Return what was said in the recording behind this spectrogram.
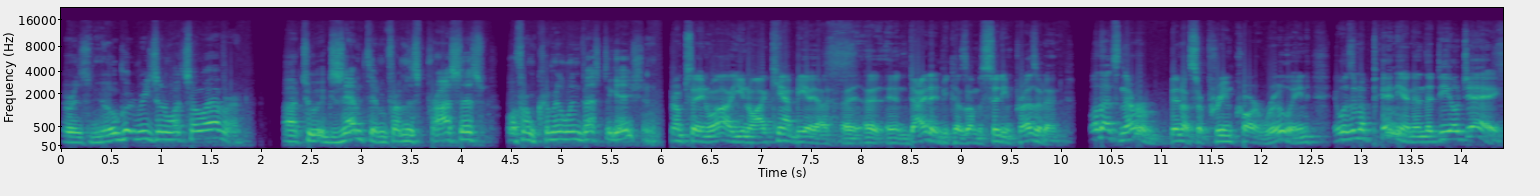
There is no good reason whatsoever uh, to exempt him from this process or from criminal investigation. Trump saying, well, you know, I can't be a, a, a indicted because I'm a sitting president. Well, that's never been a Supreme Court ruling. It was an opinion in the DOJ.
